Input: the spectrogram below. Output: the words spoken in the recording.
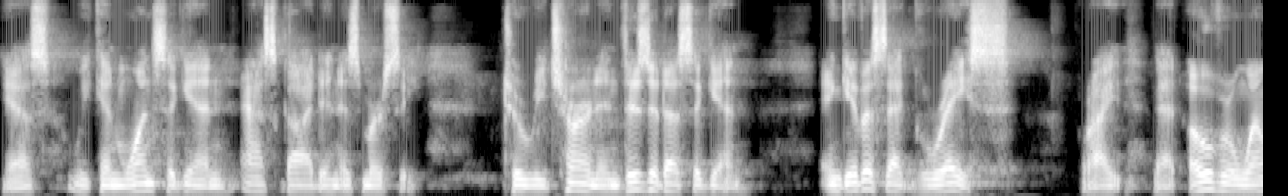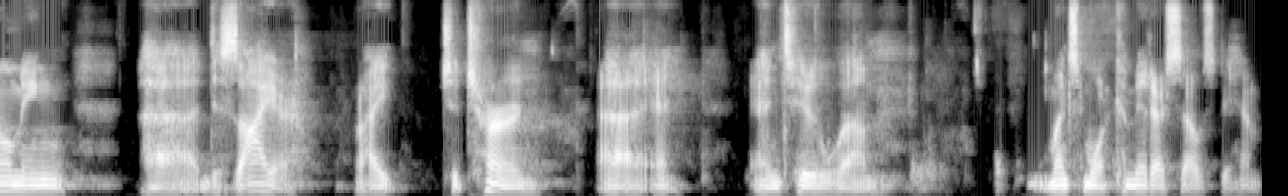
Yes, we can once again ask God in His mercy to return and visit us again and give us that grace, right? That overwhelming uh, desire, right? To turn uh, and, and to um, once more commit ourselves to Him.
